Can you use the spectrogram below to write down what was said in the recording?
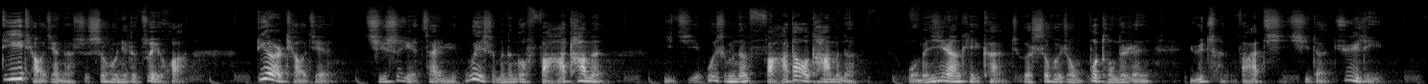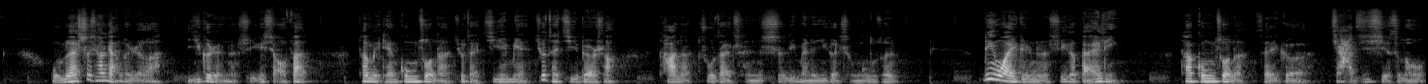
第一条件呢是社会问题的罪化，第二条件其实也在于为什么能够罚他们，以及为什么能罚到他们呢？我们依然可以看这个社会中不同的人与惩罚体系的距离。我们来设想两个人啊，一个人呢是一个小贩，他每天工作呢就在街面，就在街边上，他呢住在城市里面的一个城中村；另外一个人呢是一个白领，他工作呢在一个甲级写字楼，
